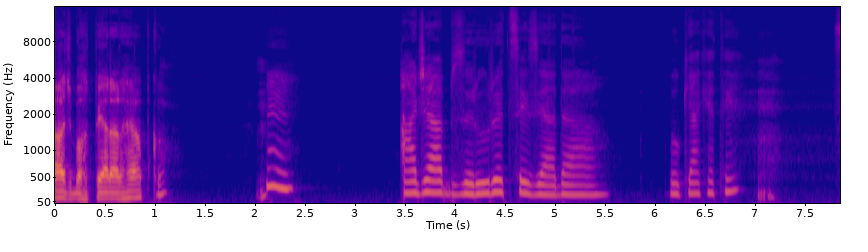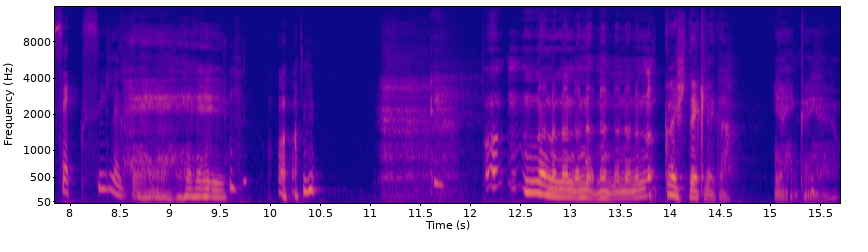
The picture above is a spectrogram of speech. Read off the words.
आज बहुत प्यार आ रहा है आपको। हम्म। आज आप ज़रूरत से ज़्यादा वो क्या कहते हैं? सेक्सी लग रहे हैं। No no no no no no no no no Krish देख लेगा। यहीं कहीं है।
